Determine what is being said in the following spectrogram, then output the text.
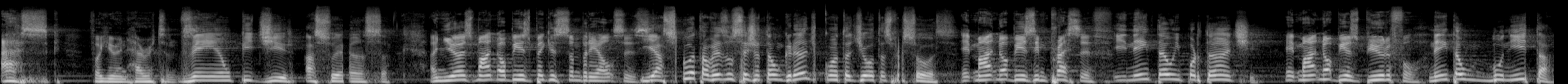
ask for your inheritance. Venham pedir a sua herança. And yours might not be as big as somebody else's, E a sua talvez não seja tão grande quanto a de outras pessoas. it might not be as impressive, E nem tão importante. it might not be as beautiful, Nem tão bonita.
